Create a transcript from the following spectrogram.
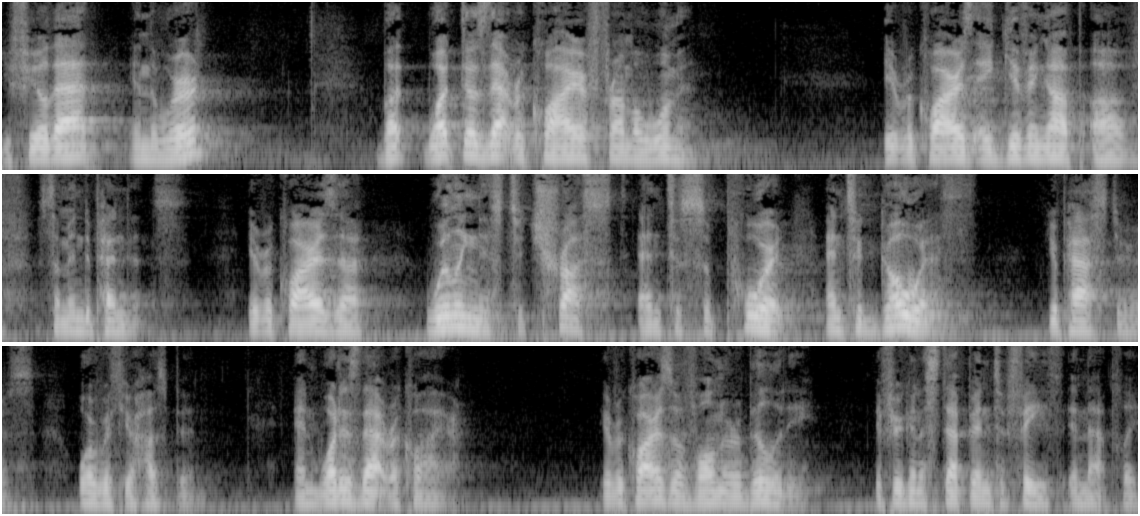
You feel that in the word? But what does that require from a woman? It requires a giving up of some independence. It requires a willingness to trust and to support and to go with your pastors or with your husband. And what does that require? It requires a vulnerability if you're going to step into faith in that place.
